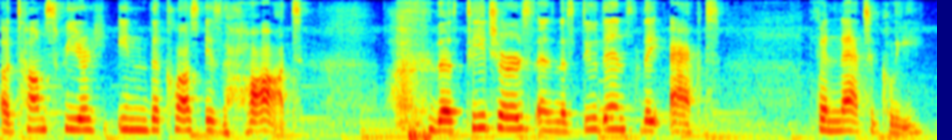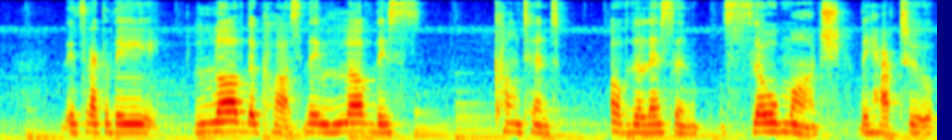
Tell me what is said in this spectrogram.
atmosphere in the class is hot. The teachers and the students they act fanatically. It's like they love the class. They love this content of the lesson so much. They have to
